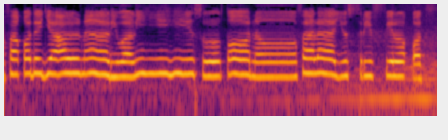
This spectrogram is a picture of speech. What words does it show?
فقد جعلنا لوليه سلطانا فلا يسرف في القتل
